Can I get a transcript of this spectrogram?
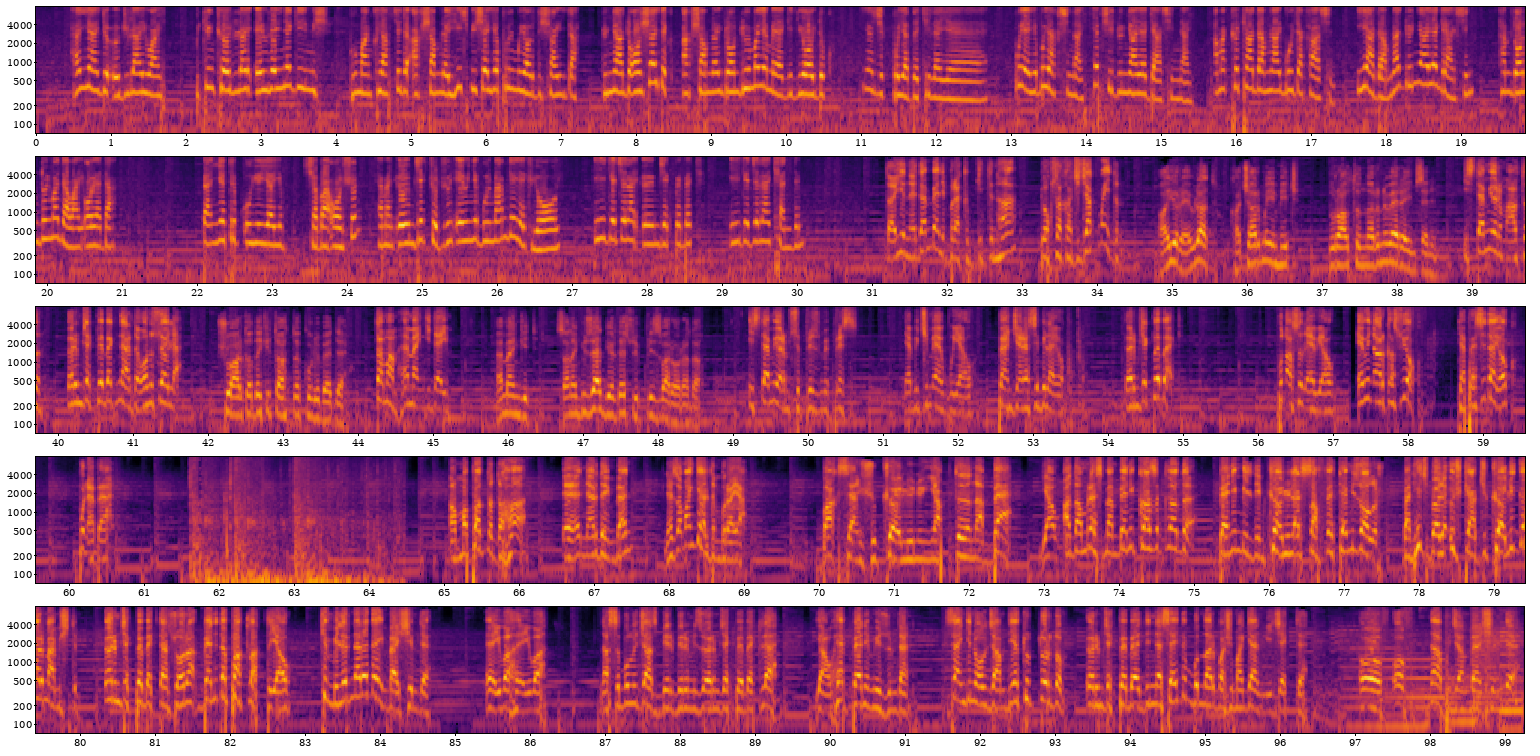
Her yerde ödüller var. Bütün köylüler evlerine girmiş. Bu Minecraft'ta da akşamları hiçbir şey yapılmıyor dışarıda. Dünyada olsaydık akşamları dondurma yemeye gidiyorduk. Yazık buradakilere. Burayı bıraksınlar. Hepsi dünyaya gelsinler. Ama kötü adamlar burada kalsın. İyi adamlar dünyaya gelsin. Hem dondurma da var orada. Ben yatıp uyuyayım. Sabah olsun hemen örümcek çocuğun evini bulmam gerekiyor. İyi geceler örümcek bebek. İyi geceler kendim. Dayı neden beni bırakıp gittin ha? Yoksa kaçacak mıydın? Hayır evlat, kaçar mıyım hiç? Dur altınlarını vereyim senin. İstemiyorum altın. Örümcek bebek nerede onu söyle. Şu arkadaki tahta kulübede. Tamam hemen gideyim. Hemen git. Sana güzel bir de sürpriz var orada. İstemiyorum sürpriz müpriz. Ne biçim ev bu yahu? Penceresi bile yok. Örümcek bebek. Bu nasıl ev yahu? Evin arkası yok. Tepesi de yok. Bu ne be? Amma patladı ha. E neredeyim ben? Ne zaman geldim buraya? Bak sen şu köylünün yaptığına be. Ya adam resmen beni kazıkladı. Benim bildiğim köylüler saf ve temiz olur. Ben hiç böyle üçkağıtçı köylü görmemiştim. Örümcek bebekten sonra beni de patlattı ya. Kim bilir neredeyim ben şimdi. Eyvah eyvah. Nasıl bulacağız birbirimizi örümcek bebekle? Ya hep benim yüzümden. Zengin olacağım diye tutturdum. Örümcek bebeği dinleseydim bunlar başıma gelmeyecekti. Of of ne yapacağım ben şimdi?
